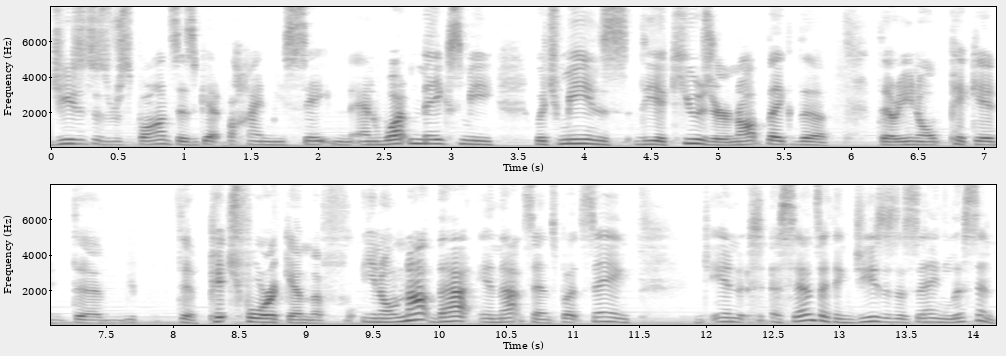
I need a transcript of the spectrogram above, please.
Jesus' response is, Get behind me, Satan. And what makes me, which means the accuser, not like the, the you know, picket, the, the pitchfork and the, you know, not that in that sense, but saying, in a sense, I think Jesus is saying, listen,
